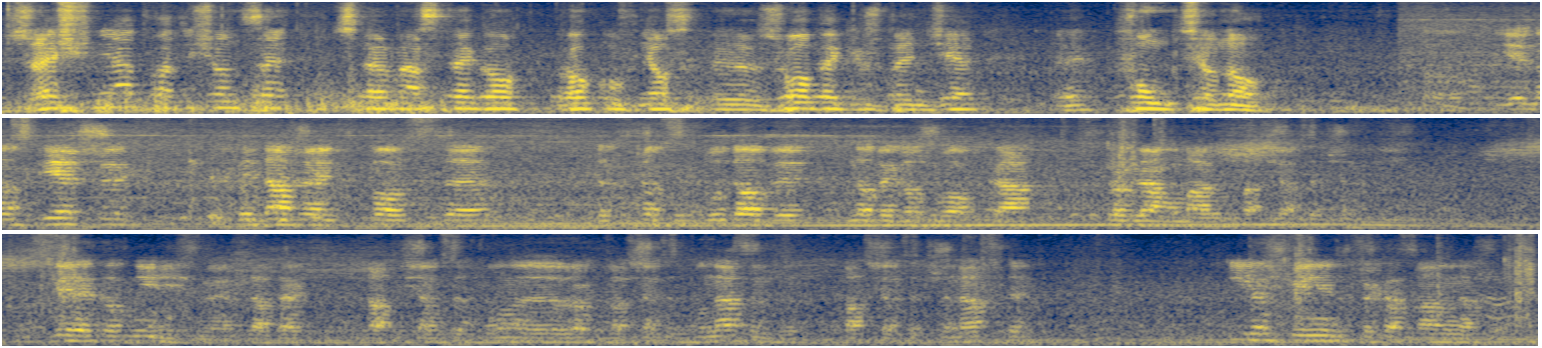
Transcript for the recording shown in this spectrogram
września 2014 roku wnios, y, żłobek już będzie y, funkcjonował. jedno z pierwszych wydarzeń w Polsce dotyczących budowy nowego żłobka z programu Maluch 2013. Zwielokrotniliśmy w latach 2012, roku 2012-2013 ilość pieniędzy przekazywanych na żłobek.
